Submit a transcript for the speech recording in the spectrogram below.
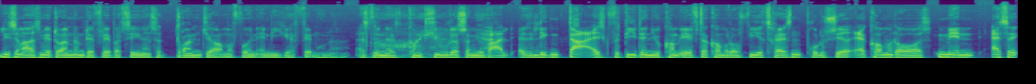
lige så meget som jeg drømte om det Flipper senere, så drømte jeg om at få en Amiga 500. Altså den her Åh, computer, som jo Ja. var altså, legendarisk, fordi den jo kom efter Commodore 64, produceret af Commodore også. Men altså,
